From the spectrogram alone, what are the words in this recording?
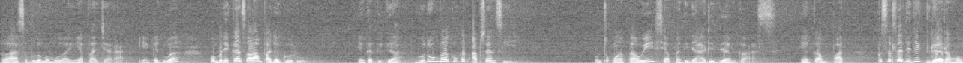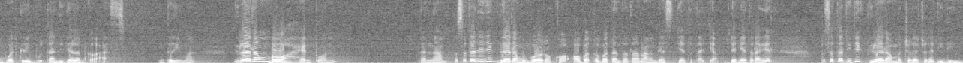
kelas sebelum memulainya pelajaran. Yang kedua, memberikan salam pada guru. Yang ketiga, guru melakukan absensi untuk mengetahui siapa yang tidak hadir di dalam kelas. Yang keempat, peserta didik dilarang membuat keributan di dalam kelas. Yang kelima, dilarang membawa handphone. Keenam, peserta didik dilarang membawa rokok, obat-obatan terlarang, dan senjata tajam. Dan yang terakhir, peserta didik dilarang mencoret-coret dinding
